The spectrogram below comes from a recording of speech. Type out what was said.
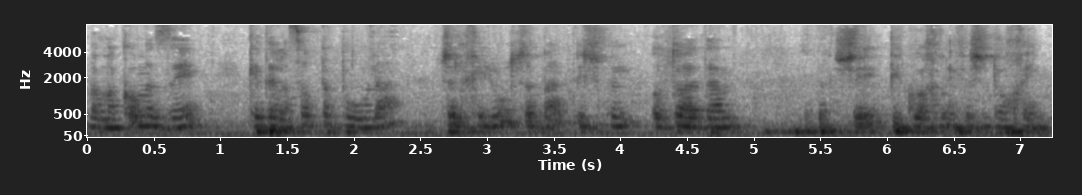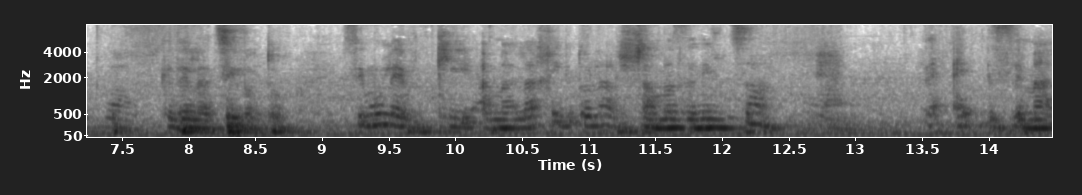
במקום הזה כדי לעשות את הפעולה של חילול שבת בשביל אותו אדם שפיקוח נפש דוחה, כדי להציל אותו. שימו לב, כי המעלה הכי גדולה, שמה זה נמצא. זה מעל,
